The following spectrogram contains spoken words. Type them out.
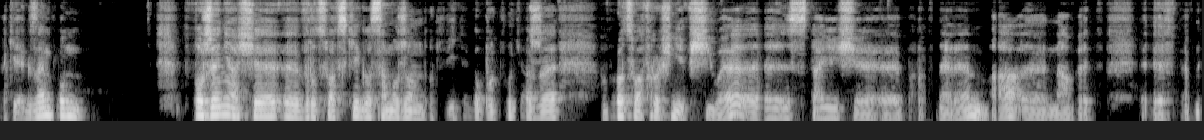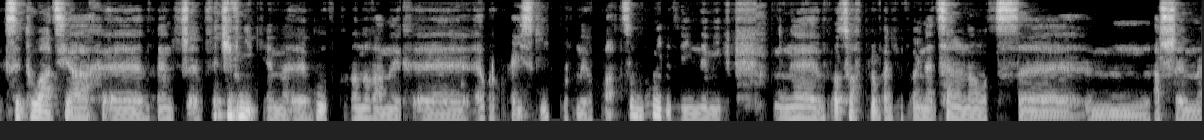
taki egzemplum tworzenia się e, wrocławskiego samorządu, czyli tego poczucia, że Wrocław rośnie w siłę, e, staje się e, partnerem, ba nawet w pewnych sytuacjach wręcz przeciwnikiem głów koronowanych europejskich, różnych władców, bo między innymi Wrocław prowadzi wojnę celną z naszym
